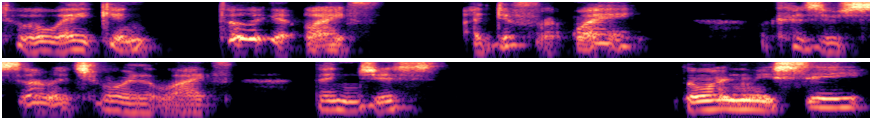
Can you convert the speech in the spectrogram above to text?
to awaken to look at life a different way because there's so much more to life than just the one we see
